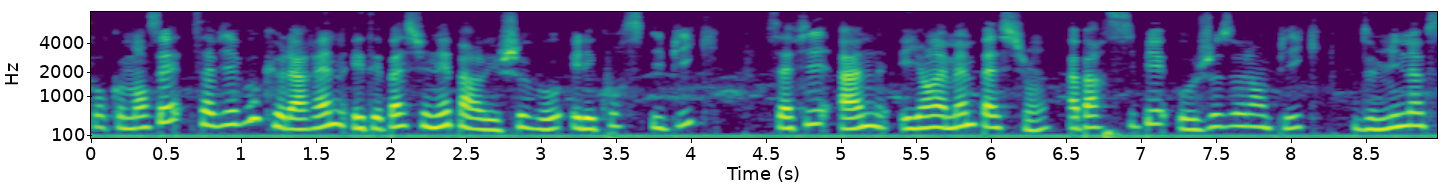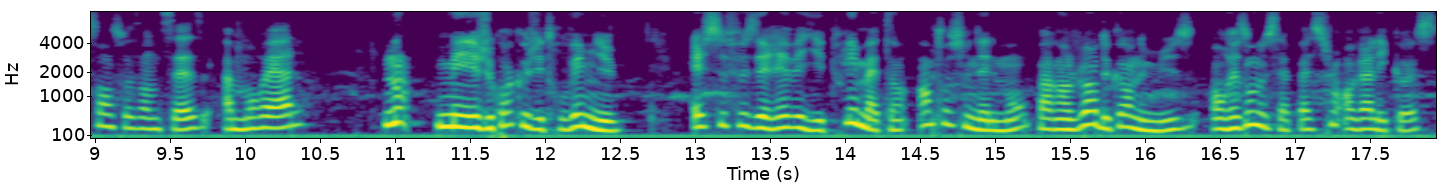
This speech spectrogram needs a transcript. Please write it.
Pour commencer, saviez-vous que la reine était passionnée par les chevaux et les courses hippiques? Sa fille Anne, ayant la même passion, a participé aux Jeux olympiques de 1976 à Montréal? Non, mais je crois que j'ai trouvé mieux. Elle se faisait réveiller tous les matins intentionnellement par un joueur de cornemuse en raison de sa passion envers l'Écosse,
